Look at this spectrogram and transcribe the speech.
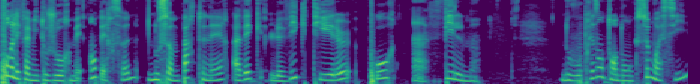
Pour les familles toujours, mais en personne, nous sommes partenaires avec le Vic Theatre pour un film. Nous vous présentons donc ce mois-ci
